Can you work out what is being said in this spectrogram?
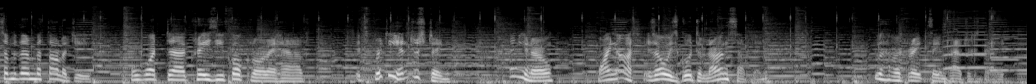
some of their mythology or what uh, crazy folklore they have. It's pretty interesting. And you know, why not? It's always good to learn something. You have a great St. Patrick's Day.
